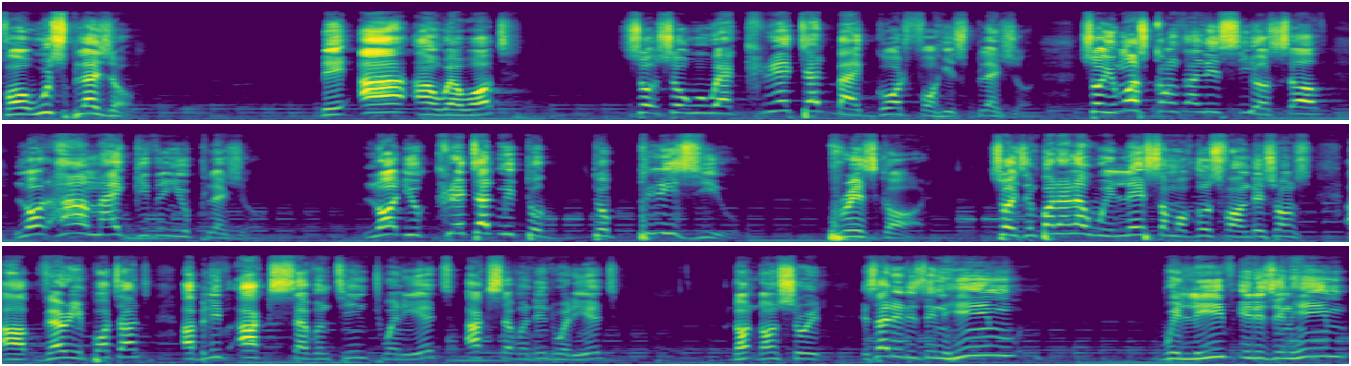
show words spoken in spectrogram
For whose pleasure? They are and were what? So, so we were created by God for his pleasure. So you must constantly see yourself, Lord, how am I giving you pleasure? Lord, you created me to, to please you. Praise God. So it's important that we lay some of those foundations. Uh, very important. I believe Acts 17 28. Acts 17 28. Don't, don't show it. It said, It is in Him we live, it is in Him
